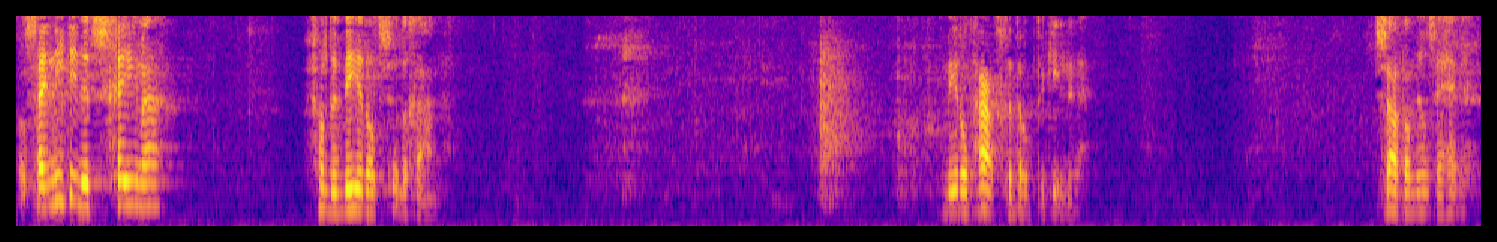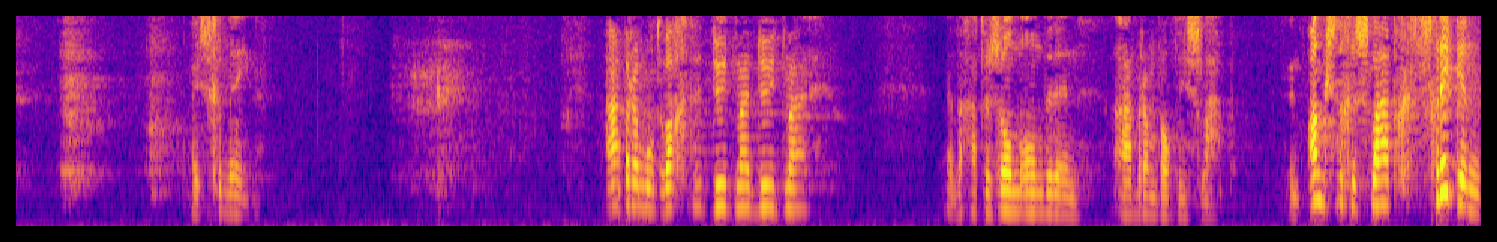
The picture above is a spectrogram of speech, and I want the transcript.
Als zij niet in het schema van de wereld zullen gaan. De wereld haat gedoopte kinderen. Satan wil ze hebben. Hij is gemeen. Abraham moet wachten, duurt maar, duurt maar. En dan gaat de zon onder en Abraham valt in slaap. Een angstige slaap, schrik en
